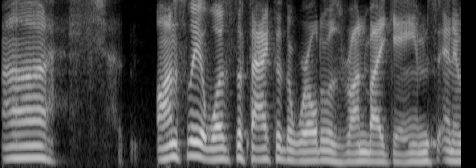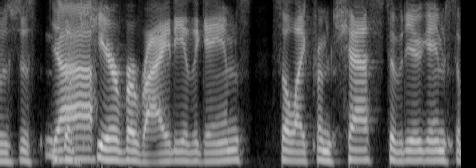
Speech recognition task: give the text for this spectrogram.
Uh honestly, it was the fact that the world was run by games and it was just Yeah. the sheer variety of the games. So like from chess to video games to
